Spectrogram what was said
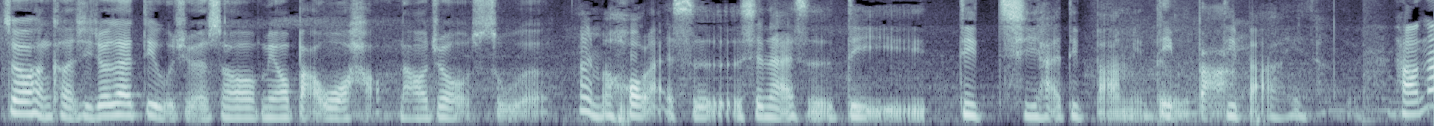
最后很可惜就在第五局的时候没有把握好，然后就输了。那你们后来是现在是第第七还是第八名？第八，第八。好，那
